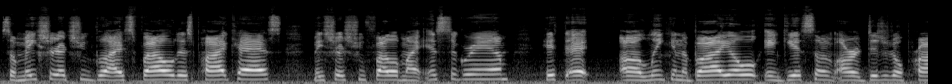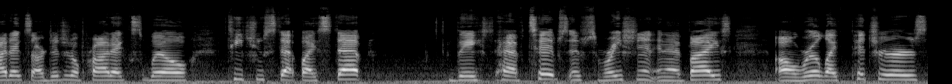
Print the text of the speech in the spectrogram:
So make sure that you guys follow this podcast. Make sure that you follow my Instagram. Hit that uh, link in the bio and get some of our digital products. Our digital products will teach you step by step. They have tips, inspiration, and advice, uh, real life pictures.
